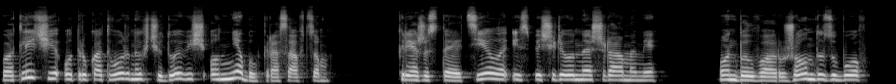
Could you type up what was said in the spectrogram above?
В отличие от рукотворных чудовищ, он не был красавцем. Кряжестое тело, испещренное шрамами. Он был вооружен до зубов,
